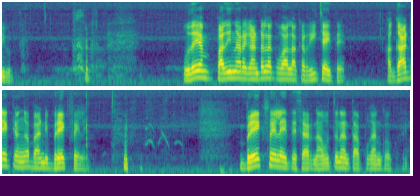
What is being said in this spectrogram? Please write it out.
దిగుడు. ఉదయం పదిన్నర గంటలకు వాళ్ళు అక్కడ రీచ్ అయితే ఆ ఘాట్ ఎక్కంగా బండి బ్రేక్ ఫెయిల్ అయింది. బ్రేక్ ఫెయిల్ అయితే సార్ నవ్వుతున్నాను తప్పుగా అనుకోకూడదు.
